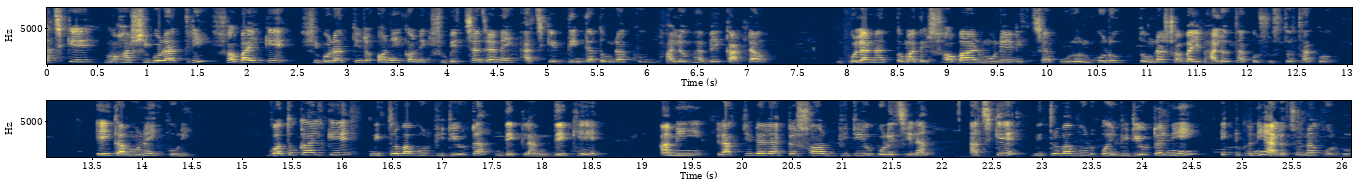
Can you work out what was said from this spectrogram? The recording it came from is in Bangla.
আজকে মহাশিবরাত্রি। সবাইকে শিবরাত্রির অনেক অনেক শুভেচ্ছা জানাই। আজকের দিনটা তোমরা খুব ভালোভাবে কাটাও। ভোলানাথ, তোমাদের সবার মনের ইচ্ছা পূরণ করুক। তোমরা সবাই ভালো থাকো, সুস্থ থাকো। এই কামনাই করি। গতকালকে মিত্রবাবুর ভিডিওটা দেখলাম। দেখে আমি রাত্রিবেলা একটা শর্ট ভিডিও করেছিলাম। আজকে মিত্রবাবুর ওই ভিডিওটা নিয়েই একটুখানি আলোচনা করব।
